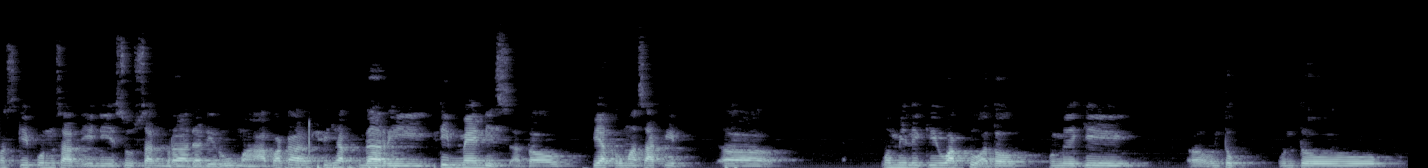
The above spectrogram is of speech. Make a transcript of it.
meskipun saat ini Susan berada di rumah, apakah pihak dari tim medis atau pihak rumah sakit uh, memiliki waktu atau memiliki uh, untuk untuk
